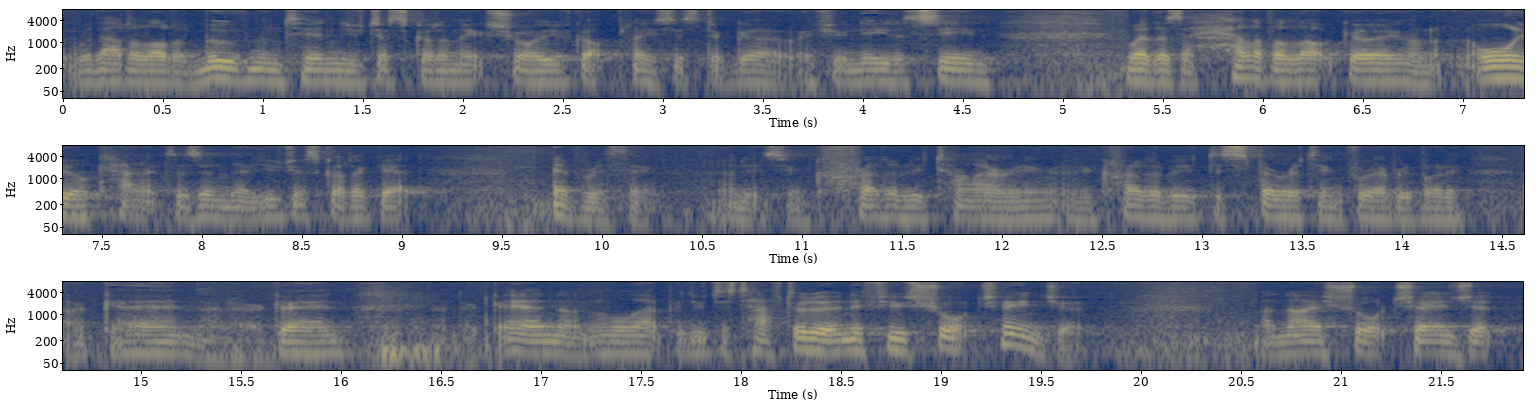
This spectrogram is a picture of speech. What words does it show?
without a lot of movement in, you've just got to make sure you've got places to go. If you need a scene where there's a hell of a lot going on, all your characters in there, you've just got to get everything. And it's incredibly tiring and incredibly dispiriting for everybody, again and again and again and all that, but you just have to do it. And if you shortchange it, and I shortchanged it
